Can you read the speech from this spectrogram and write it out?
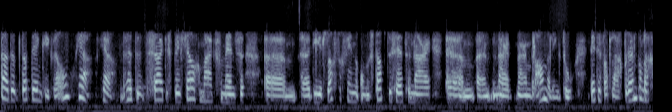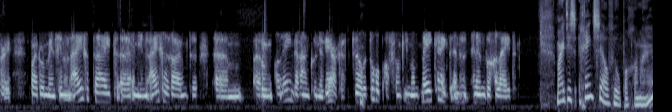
Nou, dat, dat denk ik wel, ja. Ja, de, de site is speciaal gemaakt voor mensen uh, die het lastig vinden om een stap te zetten naar, uh, naar, naar een behandeling toe. Dit is wat laagdrempeliger, waardoor mensen in hun eigen tijd uh, en in hun eigen ruimte um, alleen daaraan kunnen werken. Terwijl er toch op afstand iemand meekijkt en hun, en hun begeleidt. Maar het is geen zelfhulpprogramma, hè?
